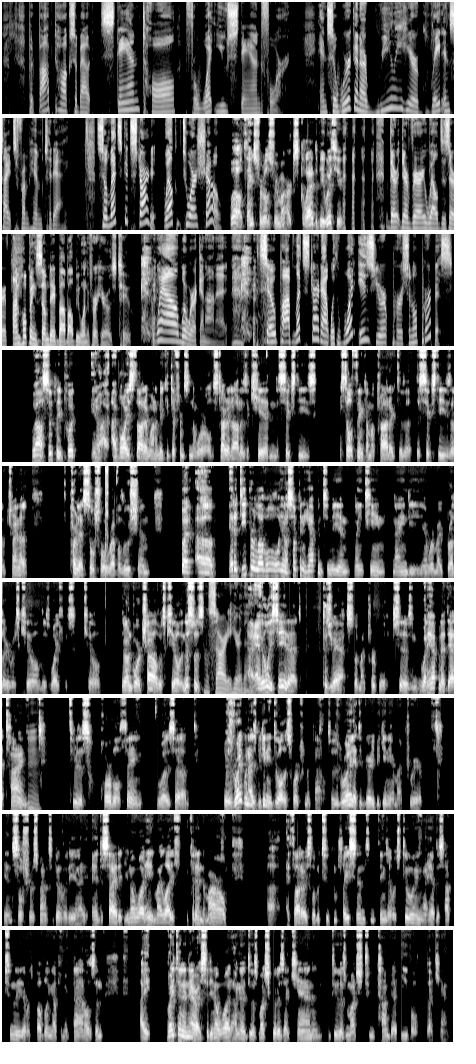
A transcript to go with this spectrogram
But Bob talks about stand tall for what you stand for. And so we're going to really hear great insights from him today. So let's get started. Welcome to our show. Well, thanks for those remarks. Glad to be with you. they're they're very well deserved. I'm hoping someday, Bob, I'll be one of her heroes too. well, we're working on it. So, Bob, let's start out with what is your personal purpose? Well, simply put, you know, I, have always thought I want to make a difference in the world. Started out as a kid in the '60s. I still think I'm a product of the, the '60s of trying to part of that social revolution. But uh, at a deeper level, you know, something happened to me in 1990, and where my brother was killed, his wife was killed, their unborn child was killed, and this was. I'm sorry to hear that. I, I only say that because you asked what my purpose is, and what happened at that time mm. through this horrible thing was. Uh, it was right when I was beginning to do all this work for McDonald's. It was right at the very beginning of my career in social responsibility. And I, I had decided, you know what? Hey, my life could end tomorrow. Uh, I thought I was a little bit too complacent in things I was doing. I had this opportunity that was bubbling up at McDonald's, and I right then and there I said, you know what, I'm going to do as much good as I can and do as much to combat evil as I can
